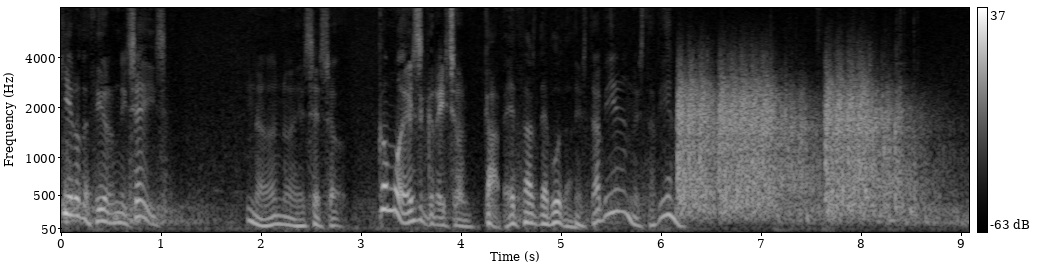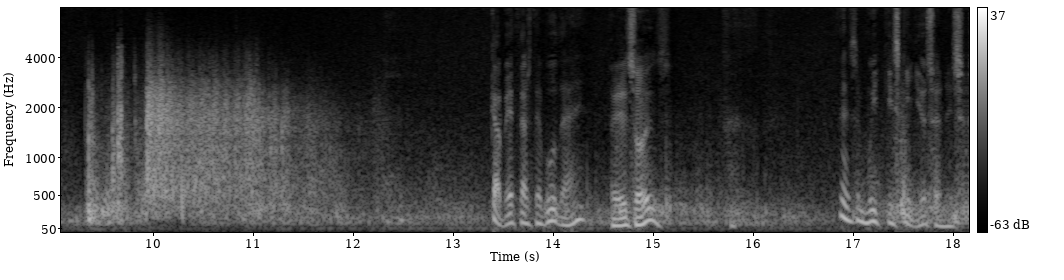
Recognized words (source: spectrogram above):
Quiero decir ni seis. No, no es eso. ¿Cómo es Grayson? Cabezas de Buda. Está bien, está bien. Cabezas de Buda, ¿eh? Eso es. Es muy quisquilloso en eso.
